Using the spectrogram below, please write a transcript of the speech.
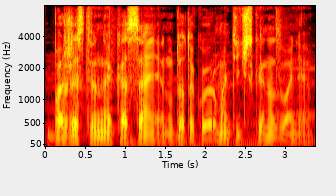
«Божественное касание». Ну да, такое романтическое название.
